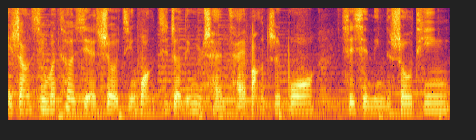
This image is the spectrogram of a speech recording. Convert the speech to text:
以上新闻特写是由警广记者林雨辰采访直播，谢谢您的收听。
